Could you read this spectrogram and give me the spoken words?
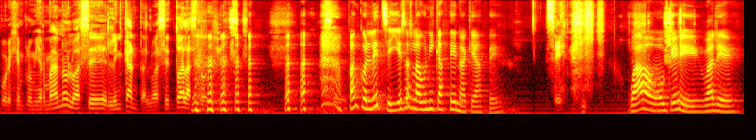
Por ejemplo, mi hermano lo hace, le encanta, lo hace todas las noches. Pan con leche y esa es la única cena que hace. Sí. Wow, ok, vale.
